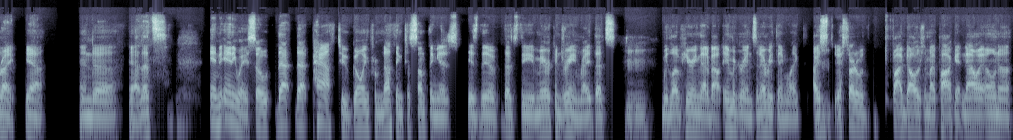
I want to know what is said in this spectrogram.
Right. Yeah. And uh yeah, that's and anyway, so that that path to going from nothing to something is is the that's the American dream, right? That's mm-hmm. we love hearing that about immigrants and everything. Like mm-hmm. I, I started with five dollars in my pocket. Now I own a,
